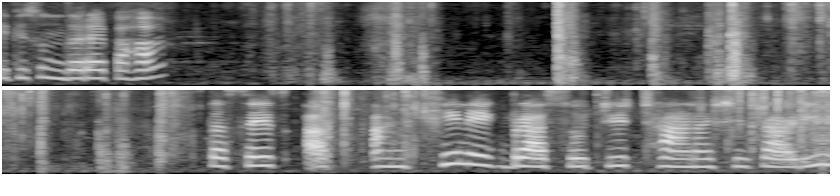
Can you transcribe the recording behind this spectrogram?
किती सुंदर आहे पहा. तसेच आ- आणखीन एक ब्रासोची छान अशी साडी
